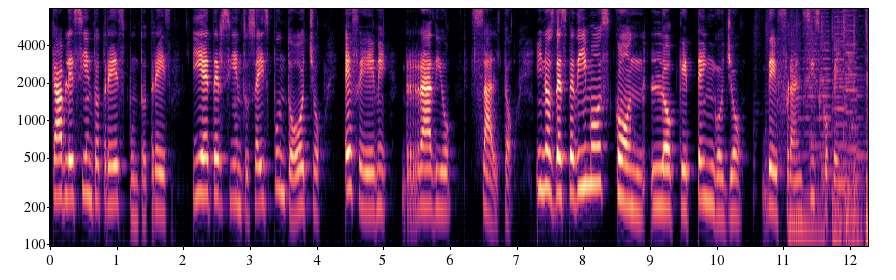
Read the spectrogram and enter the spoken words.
cable 103.3 y Ether 106.8 FM Radio Salto. Y nos despedimos con Lo que tengo yo de Francisco Peña.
